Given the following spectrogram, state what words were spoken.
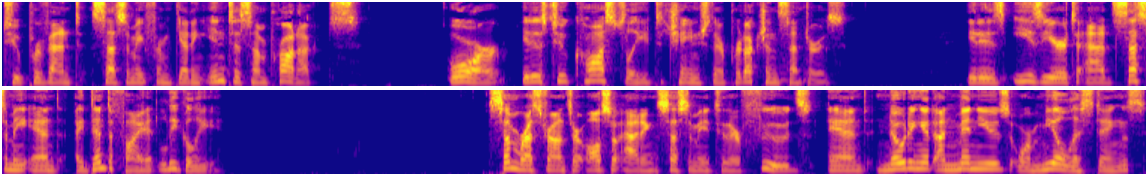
to prevent sesame from getting into some products, or it is too costly to change their production mm-hmm. centers. It is easier to add sesame and identify it legally. Some restaurants are also adding sesame to their foods and noting it on menus or meal listings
